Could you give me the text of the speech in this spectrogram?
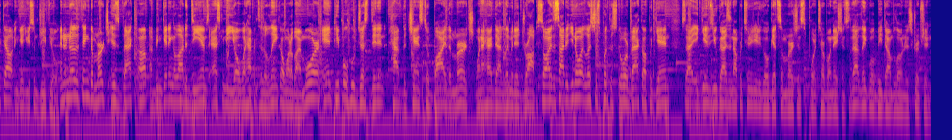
checkout and get you some G Fuel. And another thing, the merch is back up. I've been getting a lot of DMs asking me, yo, what happened to the link? I want to buy more. And people who just didn't have the chance to buy the merch when I had that limited drop. So I decided, you know what, let's just put the store back up again so that it gives you guys an opportunity to go get some merch and support Turbo Nation. So that link will be down below in the description.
